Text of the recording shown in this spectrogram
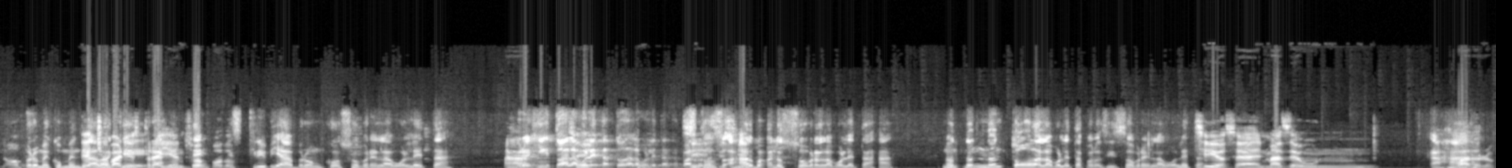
No, pero me comentaba De hecho, varios que la traían su apodo. escribía bronco sobre la boleta. Pero sí, toda la sí. boleta, toda la boleta. Sí, Entonces, sí, sí. ajá, bueno, sobre la boleta, ajá. No, no, no en toda la boleta, pero sí sobre la boleta. Sí, o sea, en más de un Ajá. cuadro.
